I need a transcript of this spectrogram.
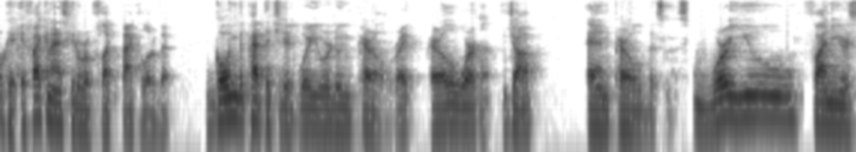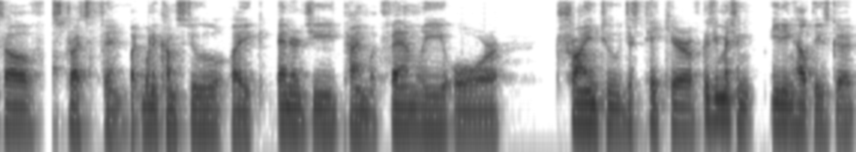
Okay, if I can ask you to reflect back a little bit, going the path that you did, where you were doing parallel, right? Parallel work, yeah. job, and parallel business. Were you finding yourself stretched thin but when it comes to like energy, time with family, or trying to just take care of because you mentioned eating healthy is good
